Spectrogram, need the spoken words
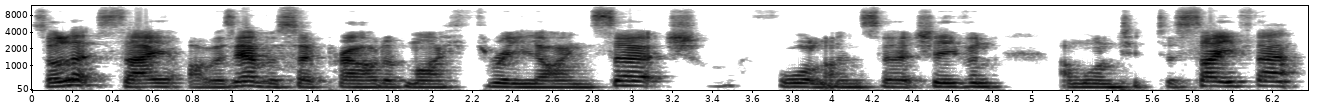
So let's say I was ever so proud of my three line search, four line search even, and wanted to save that.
